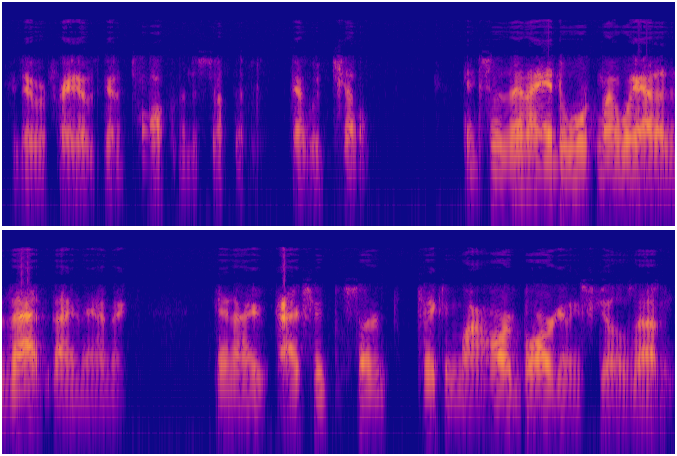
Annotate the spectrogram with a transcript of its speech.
because they were afraid I was going to talk them into something that would kill them. And so then I had to work my way out of that dynamic, and I actually started taking my hard bargaining skills out and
